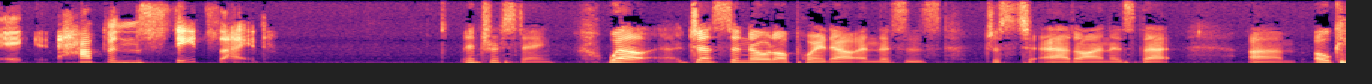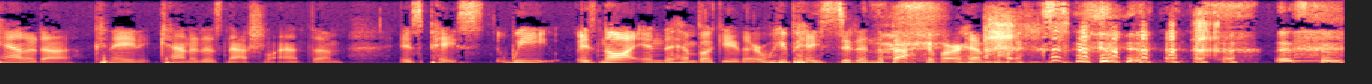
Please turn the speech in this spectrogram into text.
it happens stateside. Interesting. Well, just a note I'll point out, and this is just to add on, is that um, "O Canada," Canada, Canada's national anthem, is paste. We is not in the hymn book either. We paste it in the back of our hymn books. That's cool.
